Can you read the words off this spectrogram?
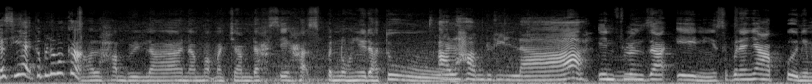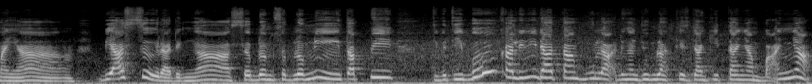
Dah sihat ke belum akak? Alhamdulillah Nampak macam dah sihat sepenuhnya dah tu Alhamdulillah. Influenza A ni sebenarnya apa ni Maya? Biasalah dengar sebelum-sebelum ni Tapi tiba-tiba kali ni datang pula dengan jumlah kes jangkitan yang banyak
